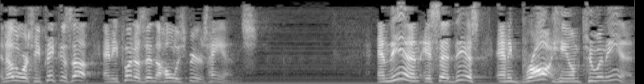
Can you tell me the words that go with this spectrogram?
In other words, he picked us up and he put us in the Holy Spirit's hands. And then it said this, and he brought him to an end.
